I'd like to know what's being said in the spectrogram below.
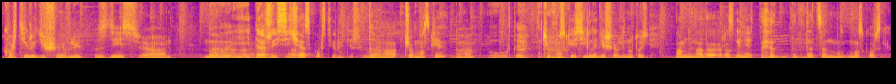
квартиры дешевле, здесь... Ну, и А, даже сейчас квартиры дешевле. да, что в Москве? Да. Ух ты. Что в Москве сильно дешевле. Ну, то есть нам не надо разгонять до, цен московских.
